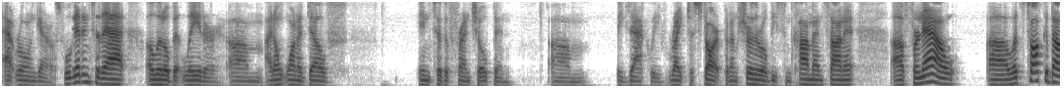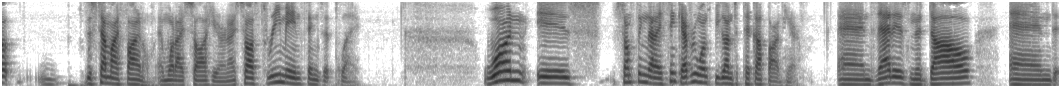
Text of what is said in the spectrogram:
at Roland Garros. We'll get into that a little bit later. Um, I don't want to delve into the French Open um, exactly right to start, but I'm sure there will be some comments on it. Uh, for now, uh, let's talk about the semifinal and what I saw here, and I saw three main things at play. One is something that I think everyone's begun to pick up on here and that is Nadal and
